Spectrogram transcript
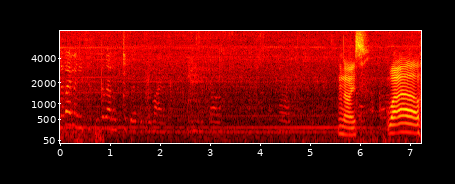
Давай мені цю зелену штуку, я потримаю. Найс. Вау!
